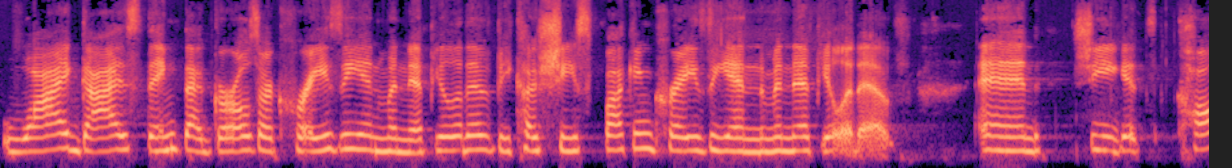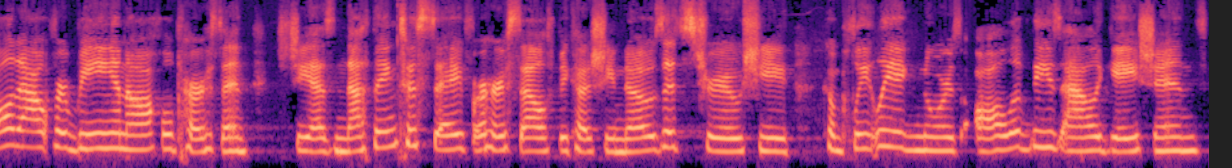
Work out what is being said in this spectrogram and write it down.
why guys think that girls are crazy and manipulative because she's fucking crazy and manipulative. And she gets called out for being an awful person. She has nothing to say for herself because she knows it's true. She completely ignores all of these allegations.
